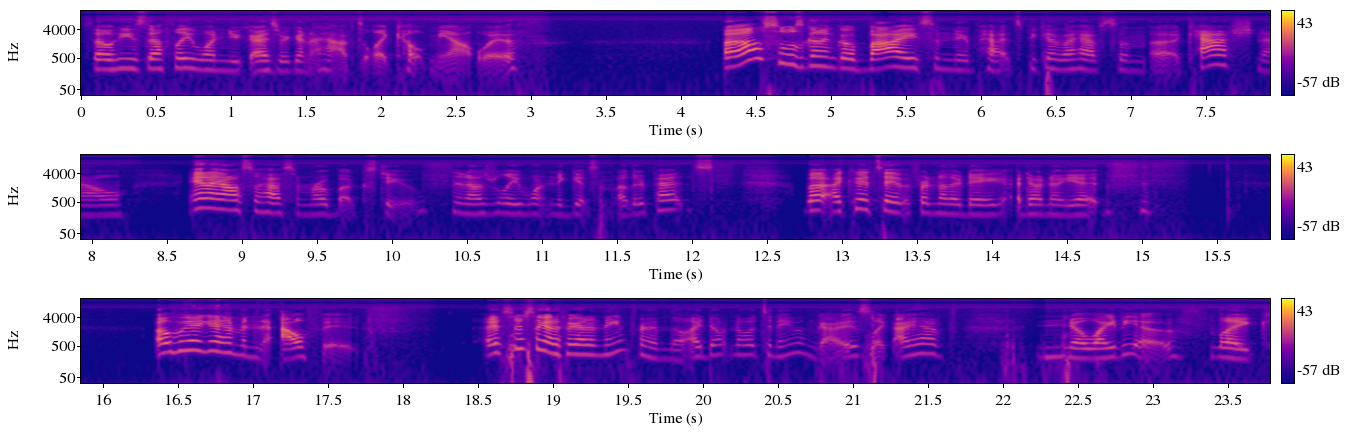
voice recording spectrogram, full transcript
So he's definitely one you guys are gonna have to like help me out with. I also was gonna go buy some new pets because I have some uh, cash now, and I also have some Robux too. And I was really wanting to get some other pets, but I could save it for another day. I don't know yet. oh, we gotta get him in an outfit. I seriously gotta figure out a name for him though. I don't know what to name him, guys. Like I have no idea. Like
